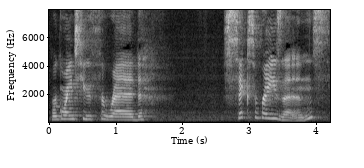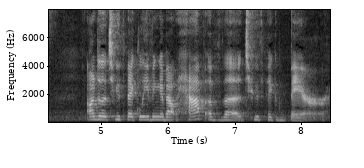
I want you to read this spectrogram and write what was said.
we're going to thread six raisins onto the toothpick, leaving about half of the toothpick bare.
